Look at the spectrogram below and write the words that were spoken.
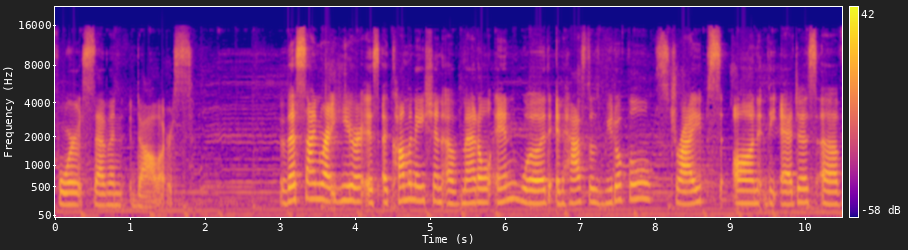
for $7. This sign right here is a combination of metal and wood. It has those beautiful stripes on the edges of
